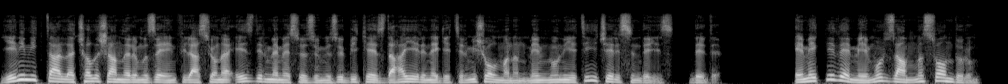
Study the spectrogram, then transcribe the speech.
Yeni miktarla çalışanlarımızı enflasyona ezdirmeme sözümüzü bir kez daha yerine getirmiş olmanın memnuniyeti içerisindeyiz, dedi. Emekli ve memur zammı son durum.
